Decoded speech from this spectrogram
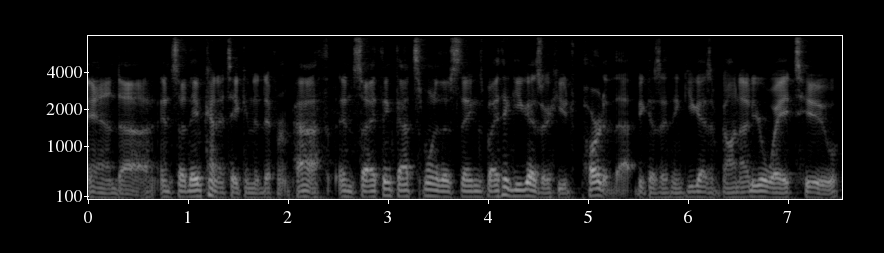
And uh, and so they've kind of taken a different path. And so i think that's one of those things but i think you guys are a huge part of that because i think you guys have gone out of your way to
